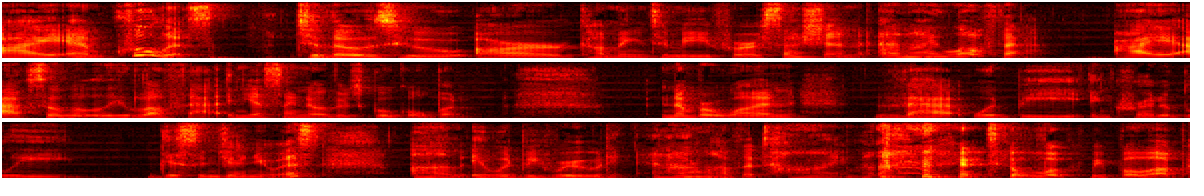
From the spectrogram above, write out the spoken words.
I am clueless to those who are coming to me for a session. And I love that. I absolutely love that. And yes, I know there's Google, but number one, that would be incredibly disingenuous. Um, it would be rude, and I don't have the time to look people up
